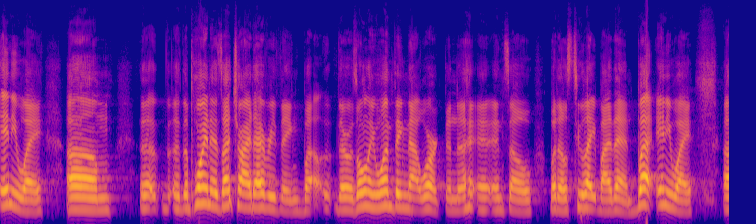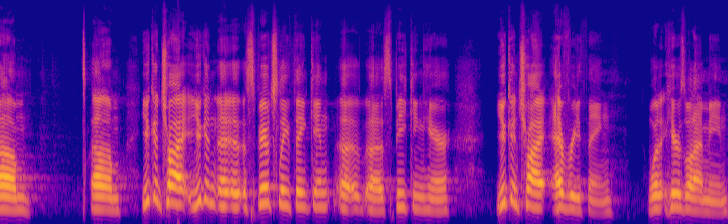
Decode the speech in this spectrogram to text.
Anyway, um, the, the point is, I tried everything, but there was only one thing that worked, and, and so, but it was too late by then. But anyway, um, um, you can try, you can, uh, uh spiritually thinking, uh, uh, speaking here, you can try everything. What, here's what I mean.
